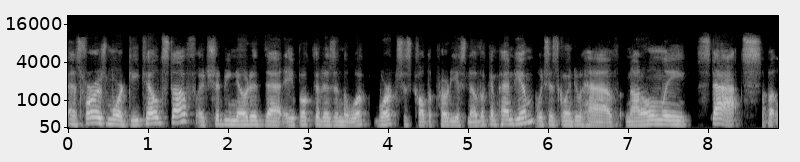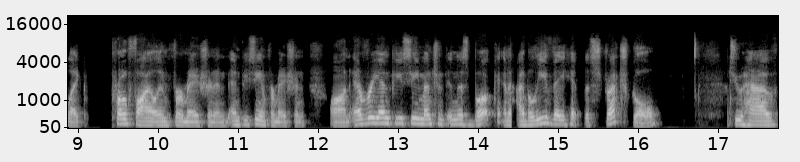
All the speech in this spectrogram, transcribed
as far as more detailed stuff, it should be noted that a book that is in the work, works is called the Proteus Nova Compendium, which is going to have not only stats but like profile information and NPC information on every NPC mentioned in this book. And I believe they hit the stretch goal to have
